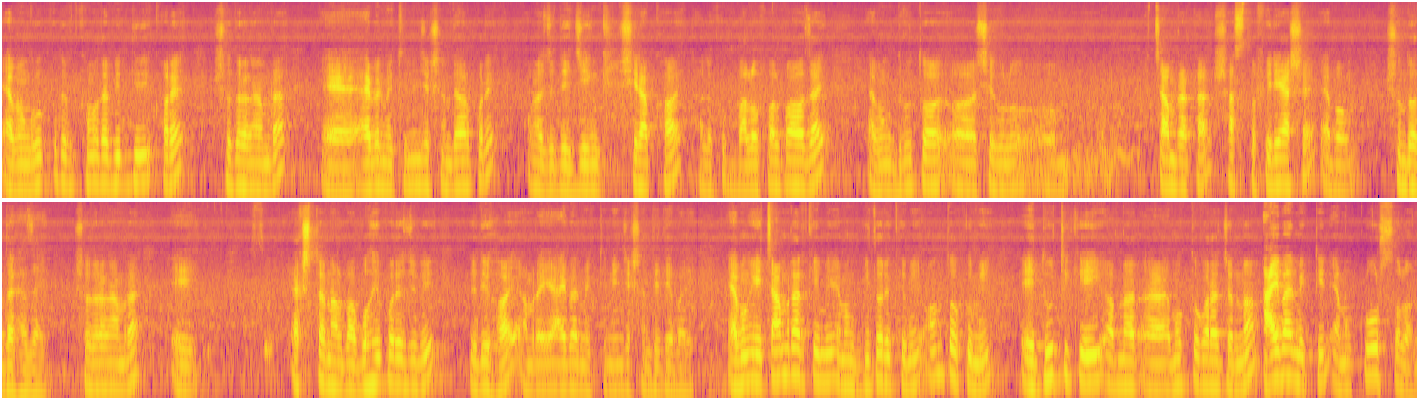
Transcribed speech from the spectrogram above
এবং রোগ প্রতিরোধ ক্ষমতা বৃদ্ধি করে, সুতরাং আমরা আইবারমেকটিন ইঞ্জেকশন দেওয়ার পরে আমরা যদি জিঙ্ক সিরাপ খাওয়াই, তাহলে খুব ভালো ফল পাওয়া যায়। এবং দ্রুত সেগুলো চামড়াটা স্বাস্থ্য ফিরে আসে এবং সুন্দর দেখা যায়। সুতরাং আমরা এই এক্সটার্নাল বা বহিঃপরিজীবী যদি হয়, আমরা এই আইবার আইবারমেকটিন ইঞ্জেকশন দিতে পারি। এবং এই চামড়ার কৃমি এবং ভিতরের কৃমি, অন্তঃকৃমি, এই দুটিকেই আপনার মুক্ত করার জন্য আইবার আইবারমেকটিন এবং ক্লোরসোলন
